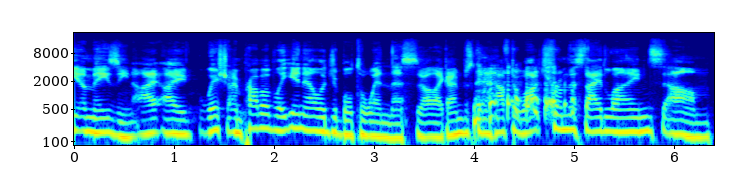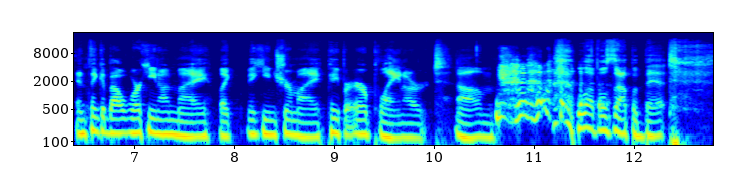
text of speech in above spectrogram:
Absolutely amazing. I, I wish I'm probably ineligible to win this. So like I'm just going to have to watch from the sidelines um, and think about working on my like making sure my paper airplane art um, levels up a bit.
